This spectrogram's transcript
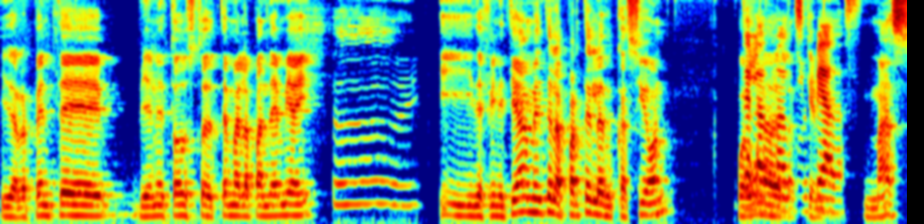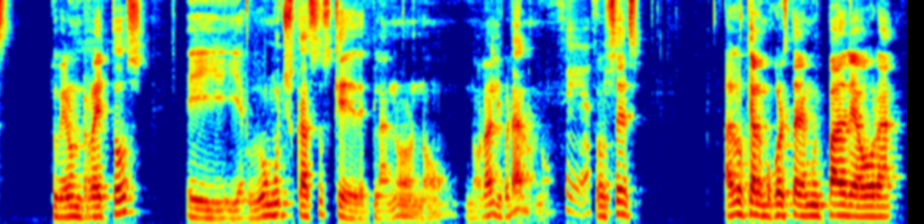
y de repente viene todo este tema de la pandemia y, ay, y definitivamente la parte de la educación fue De las una de más las que golpeadas. más tuvieron retos y, y hubo muchos casos que de plano no, no la libraron, ¿no? Sí. Entonces, algo que a lo mejor estaría muy padre ahora,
